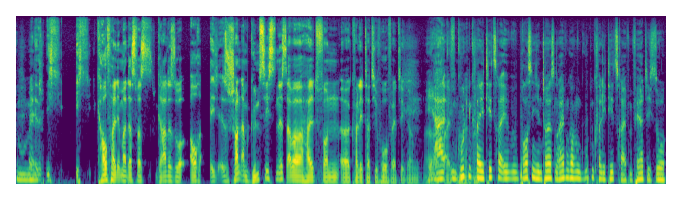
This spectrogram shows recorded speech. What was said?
Im Äh, Moment. ich ich kaufe halt immer das, was gerade so auch ich, also schon am günstigsten ist, aber halt von äh, qualitativ hochwertigem. Äh, ja, Reifen einen guten halt, ne? Qualitätsreifen, du brauchst nicht den teuersten Reifen kaufen, einen guten Qualitätsreifen, fertig, so.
